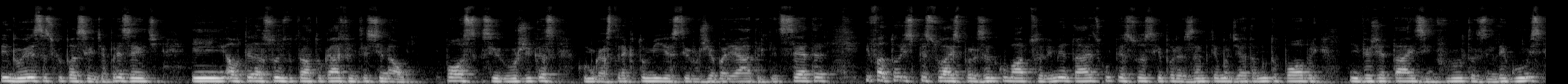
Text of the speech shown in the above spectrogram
em doenças que o paciente apresente, em alterações do trato gastrointestinal pós-cirúrgicas, como gastrectomia, cirurgia bariátrica, etc. E fatores pessoais, por exemplo, como hábitos alimentares, com pessoas que, por exemplo, têm uma dieta muito pobre em vegetais, em frutas, em legumes,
